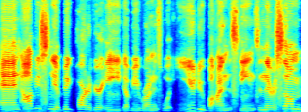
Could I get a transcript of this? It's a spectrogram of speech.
And obviously a big part of your AEW run is what you do behind the scenes. And there are some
